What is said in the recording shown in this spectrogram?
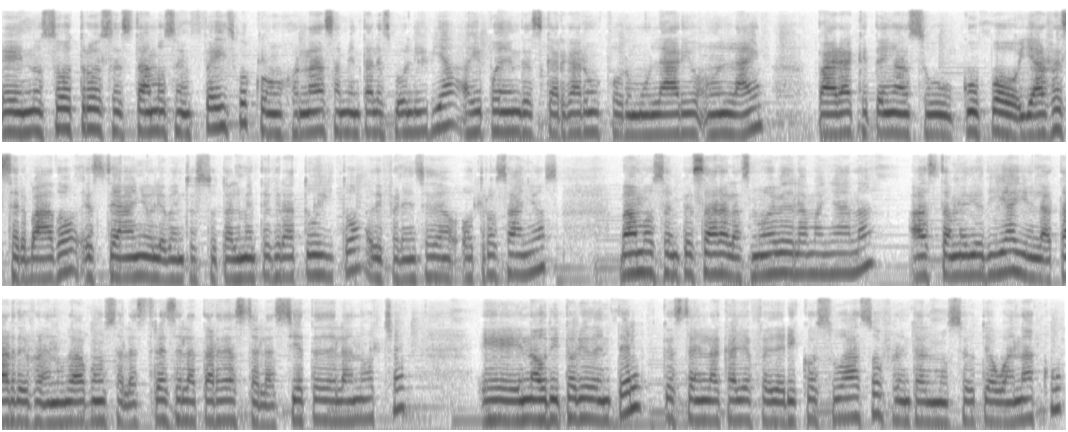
Eh, nosotros estamos en Facebook con Jornadas Ambientales Bolivia. Ahí pueden descargar un formulario online para que tengan su cupo ya reservado. Este año el evento es totalmente gratuito, a diferencia de otros años. Vamos a empezar a las 9 de la mañana hasta mediodía y en la tarde reanudamos a las 3 de la tarde hasta las 7 de la noche en Auditorio Dentel, que está en la calle Federico Suazo, frente al Museo Tiahuanacu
